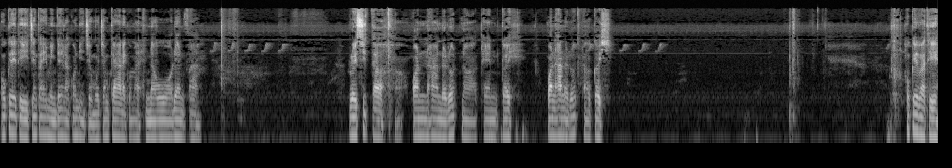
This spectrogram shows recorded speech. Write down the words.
Ok thì trên tay mình đây là con điện trở 100k này các bạn nâu đen vàng. Resistor à, 110k 100k à, Ok, và thì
